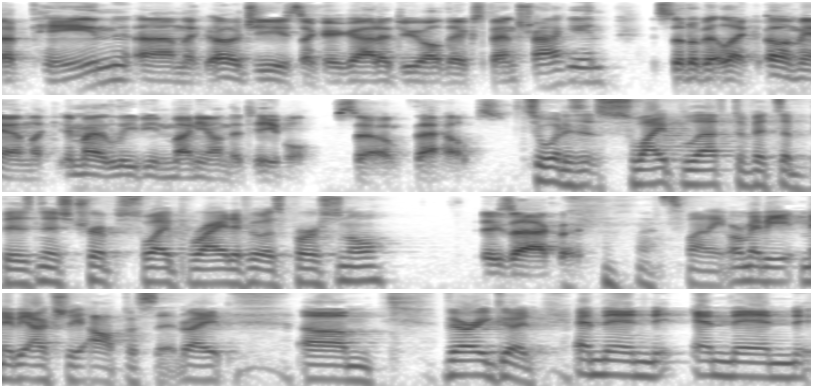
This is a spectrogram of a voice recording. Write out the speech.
a pain, um, like, oh, geez, like I got to do all the expense tracking, it's a little bit like, oh man, like, am I leaving money on the table? So that helps. So what is it? Swipe left if it's a business trip, swipe right if it was personal? Exactly. That's funny. Or maybe, maybe actually opposite, right? Um, very good. And then, and then,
